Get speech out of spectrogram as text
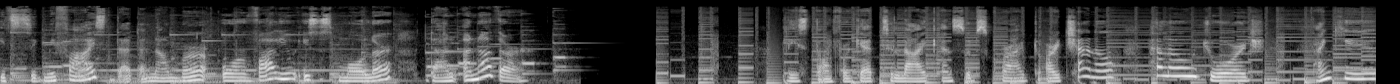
It signifies that a number or value is smaller than another. Please don't forget to like and subscribe to our channel. Hello, George. Thank you.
